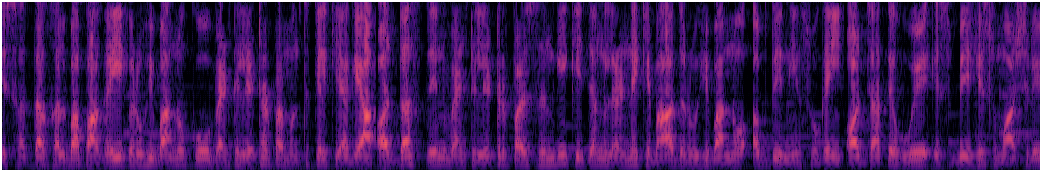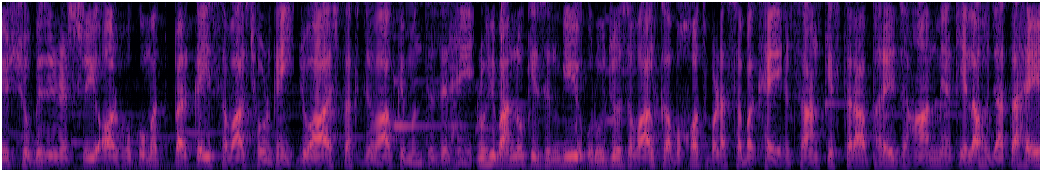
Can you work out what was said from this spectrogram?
इस हद तक गलबा पा गई कि रूही बानो को वेंटिलेटर पर मुंतकिल किया गया और दस दिन वेंटिलेटर पर ज़िंदगी की जंग लड़ने के बाद रूही बानो अब्दी नींद हो गई और जाते हुए इस बेहिस माशरे, शोबिज इंडस्ट्री और हुकूमत पर कई सवाल छोड़ गई जो आज तक जवाब के मुंतजर है। रूही बानो की ज़िंदगी उरूजो जवाल का बहुत बड़ा सबक है। इंसान किस तरह भरे जहान में अकेला हो जाता है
